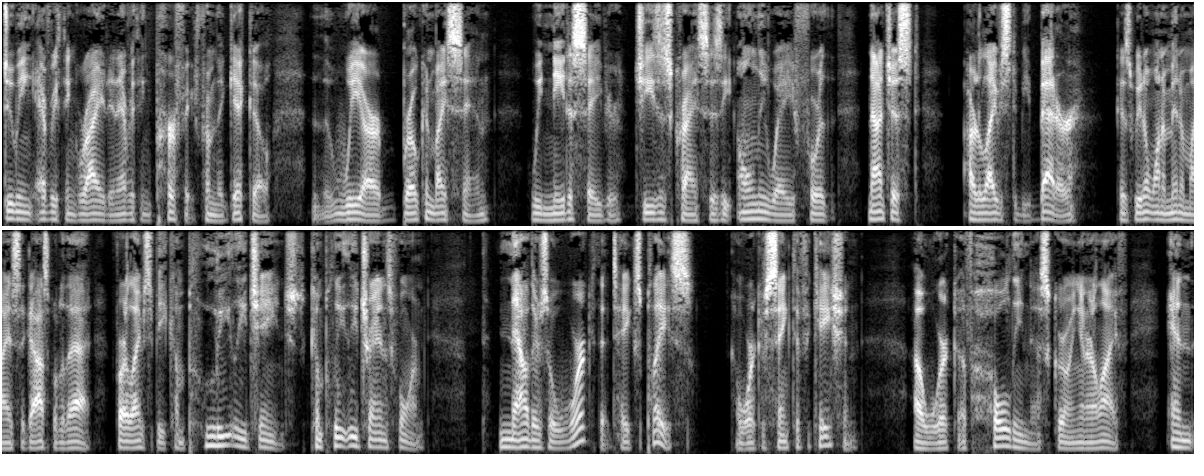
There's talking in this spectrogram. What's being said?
doing everything right and everything perfect from the get go. We are broken by sin. We need a Savior. Jesus Christ is the only way for not just our lives to be better, because we don't want to minimize the gospel to that, for our lives to be completely changed, completely transformed. Now there's a work that takes place a work of sanctification, a work of holiness growing in our life. and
